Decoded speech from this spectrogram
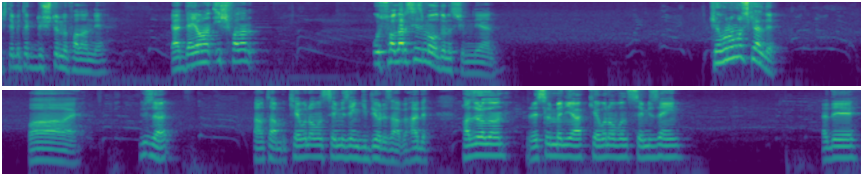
işte bir tık düştü mü falan diye. Ya Devan iş falan Usolar siz mi oldunuz şimdi yani? Kevin Owens geldi. Vay. Güzel. Tamam tamam bu Kevin Owens Sami Zayn gidiyoruz abi hadi. Hazır olun. WrestleMania Kevin Owens Sami Zayn. Hadi.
